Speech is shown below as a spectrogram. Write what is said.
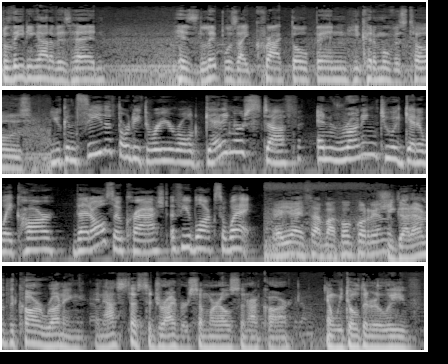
bleeding out of his head. His lip was like cracked open. He couldn't move his toes. You can see the 33 year old getting her stuff and running to a getaway car that also crashed a few blocks away. She got out of the car running and asked us to drive her somewhere else in our car, and we told her to leave.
